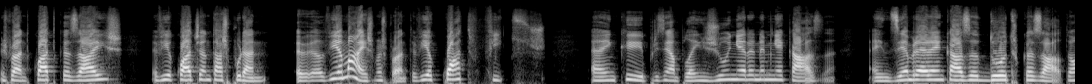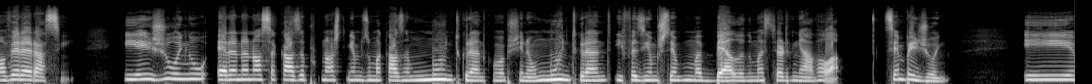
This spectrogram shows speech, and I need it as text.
mas pronto, quatro casais, havia quatro jantares por ano. Havia mais, mas pronto, havia quatro fixos, em que, por exemplo, em junho era na minha casa, em dezembro era em casa de outro casal. Estão a ver, era assim. E em junho era na nossa casa, porque nós tínhamos uma casa muito grande, com uma piscina muito grande, e fazíamos sempre uma bela de uma sardinhada lá. Sempre em junho. E,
